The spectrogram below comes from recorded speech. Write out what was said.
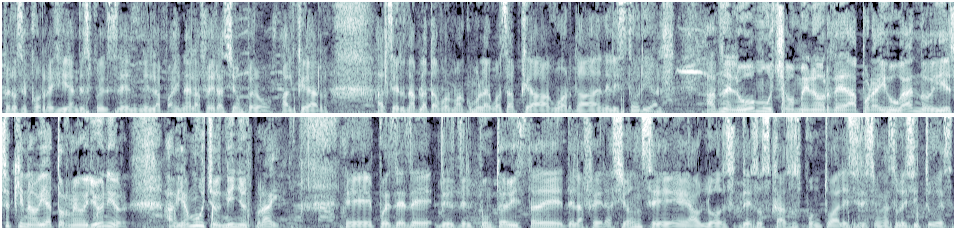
pero se corregían después en, en la página de la federación, pero al quedar, al ser una plataforma como la de WhatsApp, quedaba guardada en el historial. Abnel, hubo mucho menor de edad por ahí jugando y eso que no había torneo junior, había muchos niños por ahí. Eh, pues desde, desde el punto de vista de, la federación se habló de esos casos puntuales y se hicieron solicitudes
